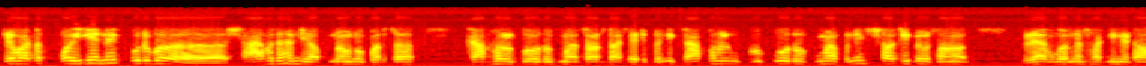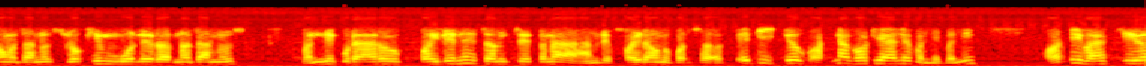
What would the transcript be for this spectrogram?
त्योबाट पहिले नै पूर्व सावधानी अप्नाउनुपर्छ। काफलको रूपमा चढ्दाखेरि पनि काफलको रूपमा पनि सजिलोसँग ग्राप गर्न सकिने ठाउँमा जानुहोस् जोखिम मोलेर नजानुहोस् भन्ने कुराहरू पहिले नै जनचेतना हामीले फैलाउनुपर्छ। यदि त्यो घटना घटिहाल्यो भने पनि हड्डी भाँचियो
